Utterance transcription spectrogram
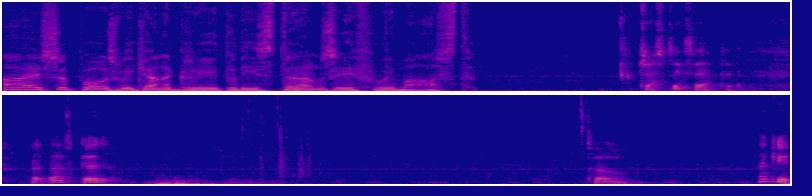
I suppose we can agree to these terms if we must. Just accepted. But that's good. So, thank you.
